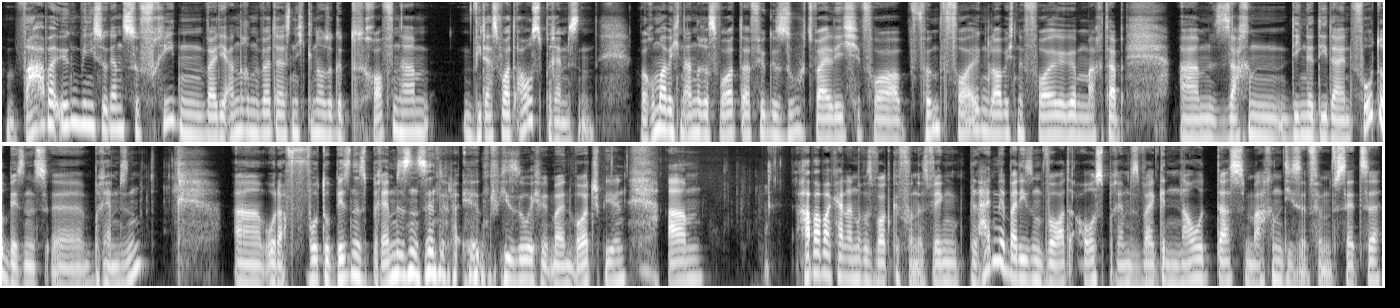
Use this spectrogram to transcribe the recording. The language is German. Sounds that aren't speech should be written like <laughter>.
war aber irgendwie nicht so ganz zufrieden, weil die anderen Wörter es nicht genauso getroffen haben wie das Wort ausbremsen. Warum habe ich ein anderes Wort dafür gesucht? Weil ich vor fünf Folgen, glaube ich, eine Folge gemacht habe, ähm, Sachen, Dinge, die dein Fotobusiness äh, bremsen ähm, oder Fotobusiness bremsen <laughs> sind oder irgendwie so, ich mit meinen Wortspielen. Ähm, habe aber kein anderes Wort gefunden. Deswegen bleiben wir bei diesem Wort ausbremsen, weil genau das machen diese fünf Sätze.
